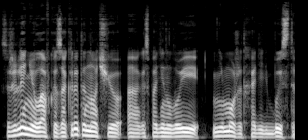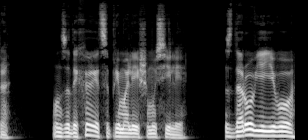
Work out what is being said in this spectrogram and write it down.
К сожалению, лавка закрыта ночью, а господин Луи не может ходить быстро. Он задыхается при малейшем усилии. Здоровье его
